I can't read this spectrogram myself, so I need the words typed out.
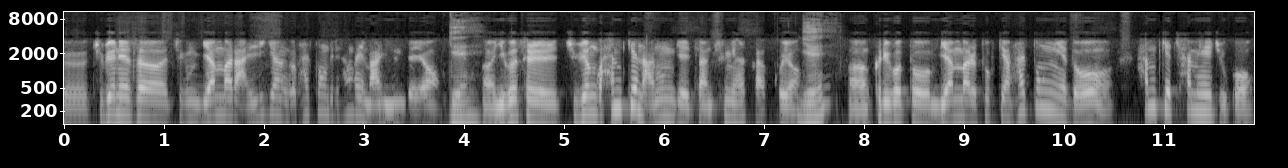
그 주변에서 지금 미얀마를 알리기 위한 그 활동들이 상당히 많이 있는데요. 예. 어, 이것을 주변과 함께 나누는 게 일단 중요할 것 같고요. 예. 어, 그리고 또 미얀마를 돕기 위한 활동에도 함께 참여해주고,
